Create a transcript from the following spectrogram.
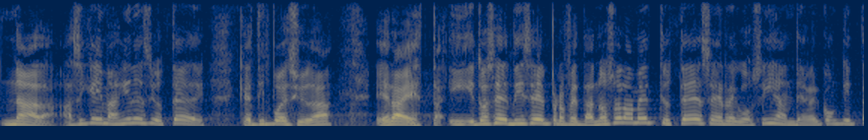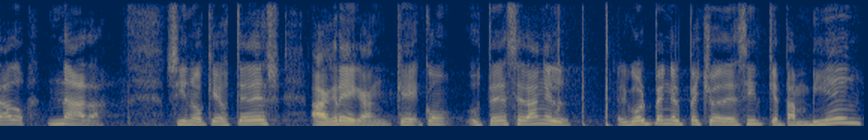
Nada. Así que imagínense ustedes qué tipo de ciudad era esta. Y entonces dice el profeta, no solamente ustedes se regocijan de haber conquistado nada, sino que ustedes agregan que ustedes se dan el, el golpe en el pecho de decir que también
